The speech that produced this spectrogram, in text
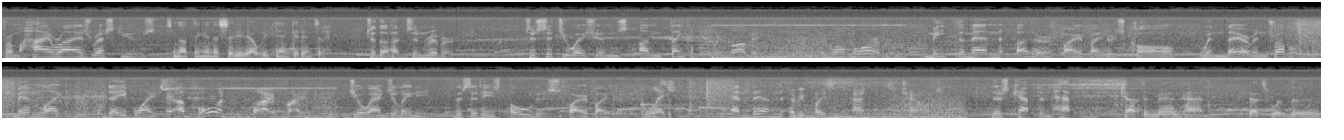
from high-rise rescues There's nothing in the city that we can't get into. to the Hudson River to situations unthinkable. We love it. We want more of it. Meet the men other firefighters call when they're in trouble. Men like Dave Weiss, I'm born firefighter. Joe Angelini, the city's oldest firefighter. Legend. And then Every place in Manhattan is a challenge. there's Captain Hatton, Captain Manhattan. That's what the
